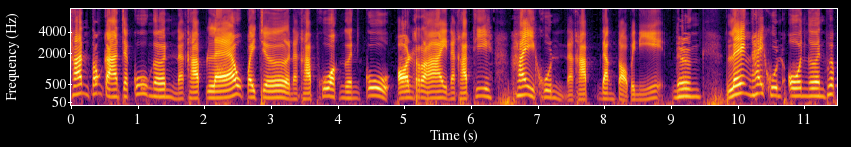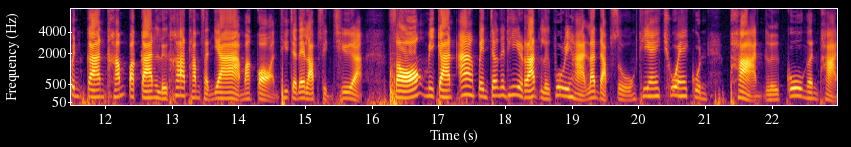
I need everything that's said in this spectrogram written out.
ท่านต้องการจะกู้เงินนะครับ แล้วไปเจอนะครับ พวกเงินกู้ออนไลน์นะครับที่ ให้คุณนะครับ ดังต่อไปนี้ 1. เร่งให้คุณโอนเงินเพื่อเป็นการค้ำประกันหรือค่าทำสัญญามาก่อนที่จะได้รับสินเชื่อ 2. มีการอ้างเป็นเจ้าหน้าที่รัฐ หรือผู้บริหารระดับสูงที่ให้ช่วยให้คุณผ่านหรือกู้เงินผ่าน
